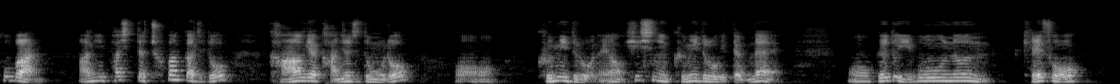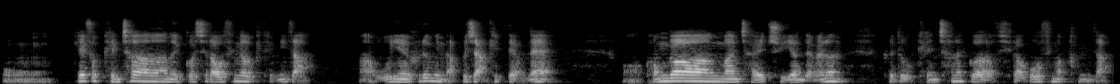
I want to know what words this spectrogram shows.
후반 아니 80대 초반까지도 강하게 간여지동으로 어, 금이 들어오네요. 희신인 금이 들어오기 때문에 어, 그래도 이분은 계속 어, 계속 괜찮을 것이라고 생각이 됩니다. 아, 운의 흐름이 나쁘지 않기 때문에 어, 건강만 잘 주의한다면은 그래도 괜찮을 것이라고 생각합니다.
